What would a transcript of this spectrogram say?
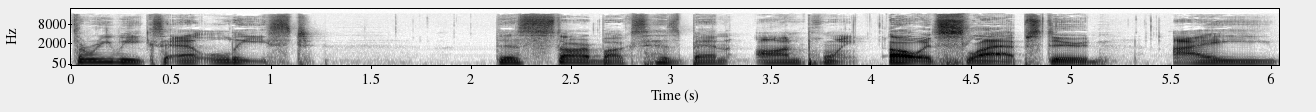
three weeks at least, this Starbucks has been on point. Oh, it slaps, dude. I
